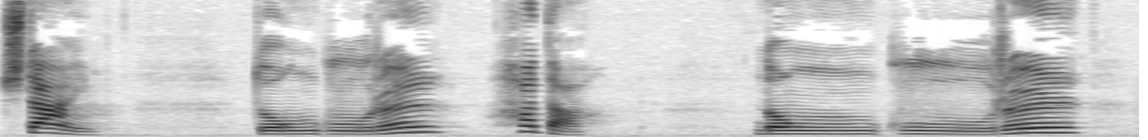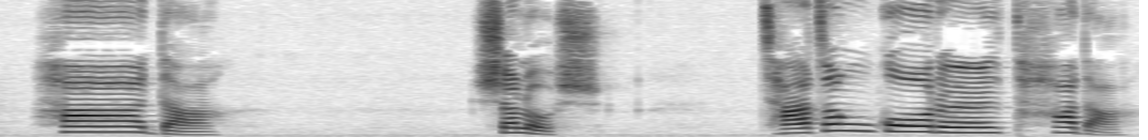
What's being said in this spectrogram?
2. 농구를 하다. 농구를 하다. 3. 자전거를 타다.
